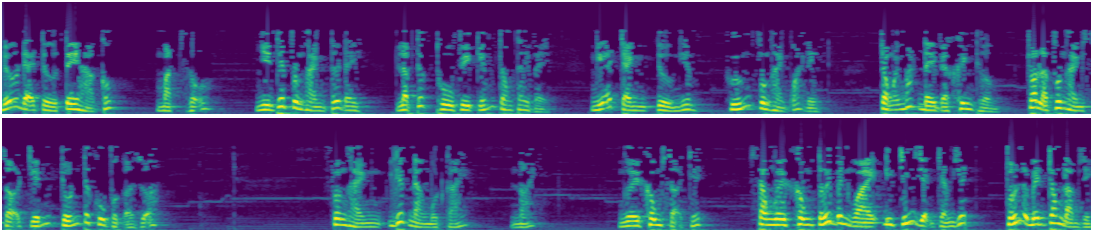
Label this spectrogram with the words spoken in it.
Nữ đệ tử Tê Hà Cốc Mặt rỗ, Nhìn thấy Phương Hành tới đây Lập tức thu phi kiếm trong tay về, Nghĩa tranh từ nghiêm hướng Phương Hành quát lên. Trong ánh mắt đầy vẻ khinh thường, Cho là Phương Hành sợ chiến trốn tới khu vực ở giữa. Phương Hành liếc nàng một cái, Nói Người không sợ chết, Sao người không tới bên ngoài đi chính diện chém giết, Trốn ở bên trong làm gì?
